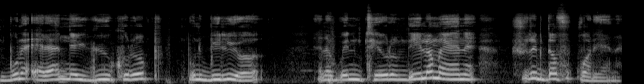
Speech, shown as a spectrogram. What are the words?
Bunu Eren'le Gü kurup bunu biliyor. Yani benim teorim değil ama yani şurada bir dafuk var yani.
